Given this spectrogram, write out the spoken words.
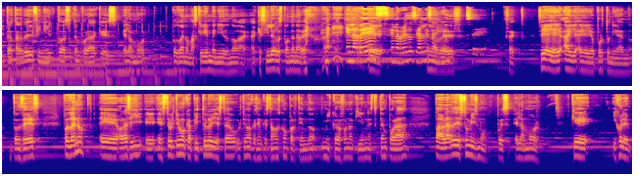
y tratar de definir toda esta temporada que es el amor, pues bueno, más que bienvenidos, ¿no? A, que sí le respondan a ver. en las redes, eh, en las redes sociales. En las redes. Sí. Exacto. Sí, ahí hay, hay, hay, oportunidad, ¿no? Entonces, pues bueno, eh, ahora sí, eh, este último capítulo y esta última ocasión que estamos compartiendo micrófono aquí en esta temporada, para hablar de esto mismo, pues el amor. Que, híjole,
